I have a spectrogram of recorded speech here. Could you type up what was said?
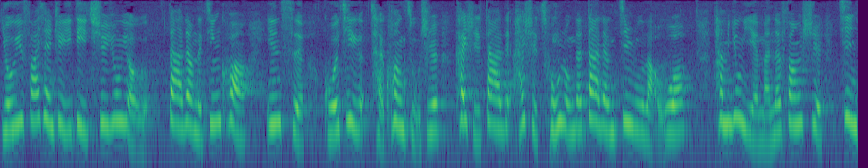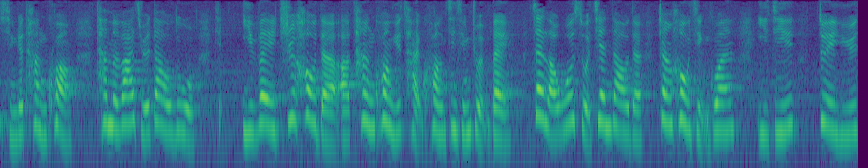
由于发现这一地区拥有大量的金矿，因此国际采矿组织开始大量、开始从容的大量进入老挝。他们用野蛮的方式进行着探矿，他们挖掘道路，以为之后的呃探矿与采矿进行准备。在老挝所见到的战后景观以及对于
